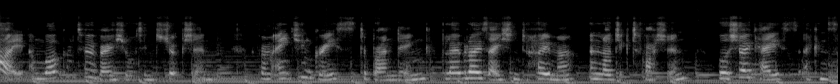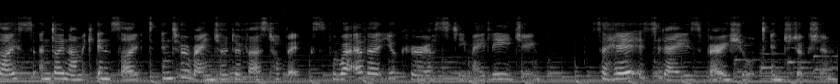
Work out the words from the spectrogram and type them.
Hi, and welcome to a very short introduction. From ancient Greece to branding, globalisation to Homer, and logic to fashion, we'll showcase a concise and dynamic insight into a range of diverse topics for wherever your curiosity may lead you. So, here is today's very short introduction.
